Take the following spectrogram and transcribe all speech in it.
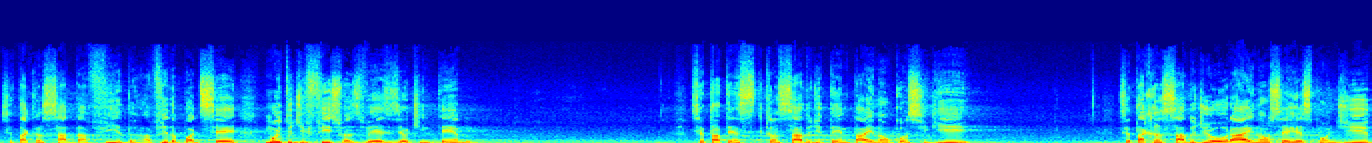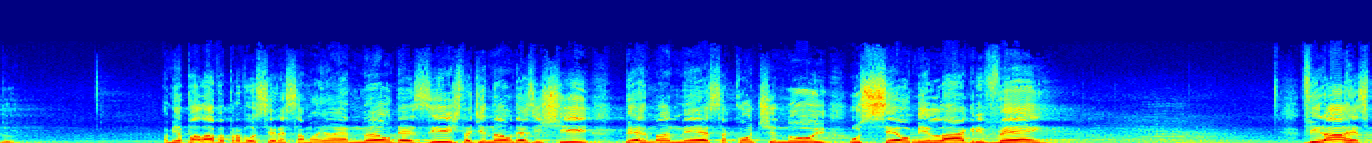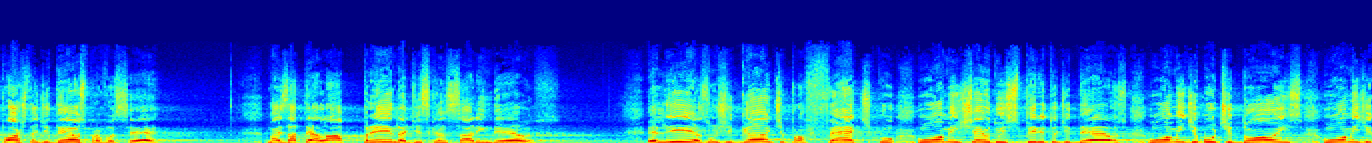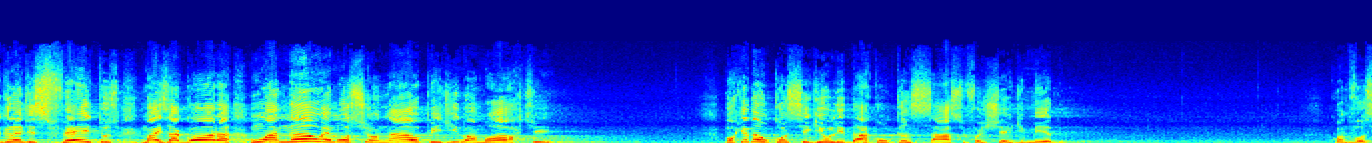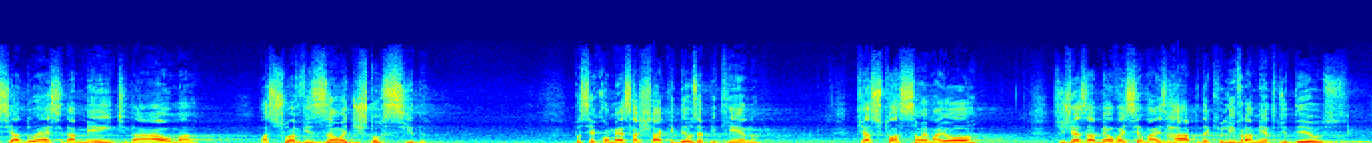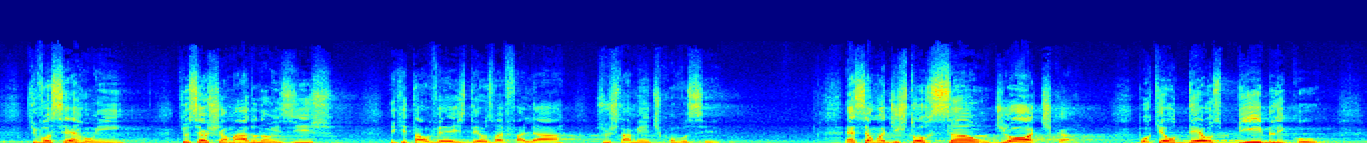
Você está cansado da vida? A vida pode ser muito difícil às vezes, eu te entendo. Você está cansado de tentar e não conseguir. Você está cansado de orar e não ser respondido. A minha palavra para você nessa manhã é: não desista de não desistir, permaneça, continue, o seu milagre vem. Virá a resposta de Deus para você, mas até lá aprenda a descansar em Deus. Elias, um gigante profético, um homem cheio do Espírito de Deus, um homem de multidões, um homem de grandes feitos, mas agora um anão emocional pedindo a morte, porque não conseguiu lidar com o cansaço e foi cheio de medo. Quando você adoece da mente, da alma, a sua visão é distorcida. Você começa a achar que Deus é pequeno que a situação é maior, que Jezabel vai ser mais rápida que o livramento de Deus, que você é ruim, que o seu chamado não existe e que talvez Deus vai falhar justamente com você. Essa é uma distorção de ótica, porque o Deus bíblico,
